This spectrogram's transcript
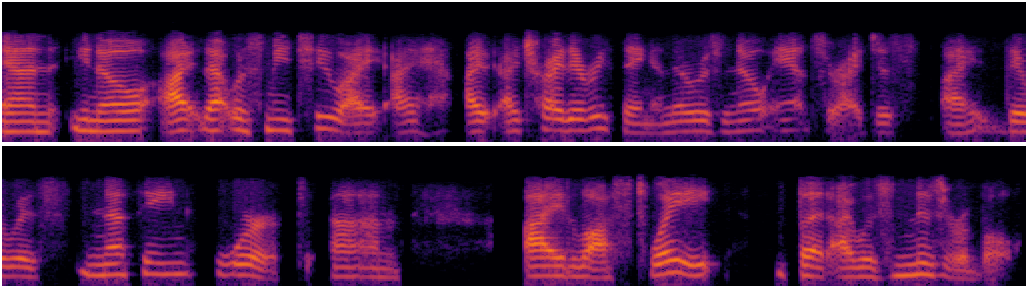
and you know i that was me too. I, I i tried everything and there was no answer. I just i there was nothing worked. Um i lost weight but i was miserable.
